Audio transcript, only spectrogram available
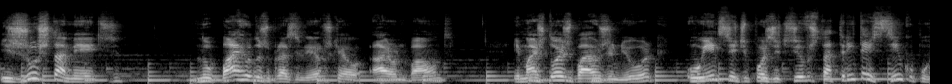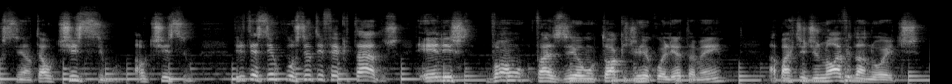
e justamente no bairro dos brasileiros, que é o Ironbound, e mais dois bairros de Newark, o índice de positivos está 35%, é altíssimo, altíssimo. 35% infectados. Eles vão fazer um toque de recolher também a partir de 9 da noite.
